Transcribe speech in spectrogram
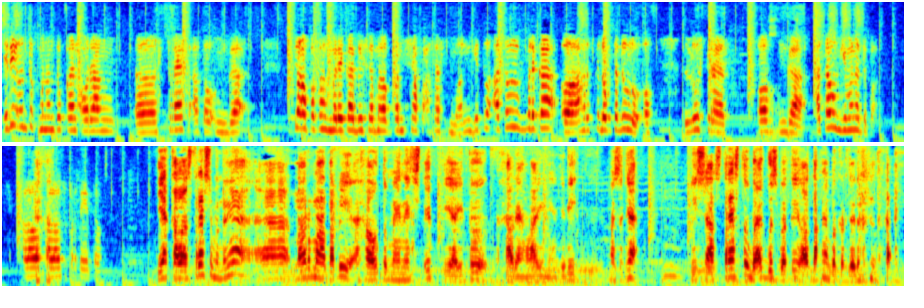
Jadi untuk menentukan orang uh, stres atau enggak itu apakah mereka bisa melakukan self assessment gitu atau mereka uh, harus ke dokter dulu? Oh, lu stres. Oh, enggak. Atau gimana tuh, Pak? Kalau kalau seperti itu. Ya kalau stres sebenarnya uh, normal tapi how to manage it ya itu hal yang lain ya. Jadi maksudnya hmm. bisa stres tuh bagus berarti otaknya bekerja dengan baik.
